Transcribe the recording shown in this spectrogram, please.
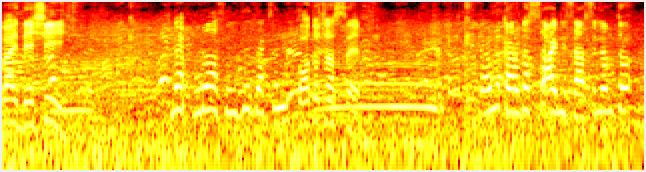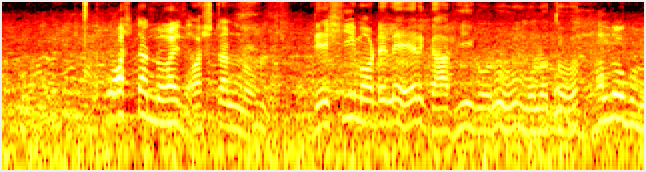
ভাই দেশি? না পুরা সেই যে দেখছেন কত চাচ্ছেন আমি কারও কাছে চাইনি চাচ্ছিলাম তো অষ্টান্ন হয় অষ্টান্ন। দেশি মডেলের গাভী গরু মূলত ভালো গরু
